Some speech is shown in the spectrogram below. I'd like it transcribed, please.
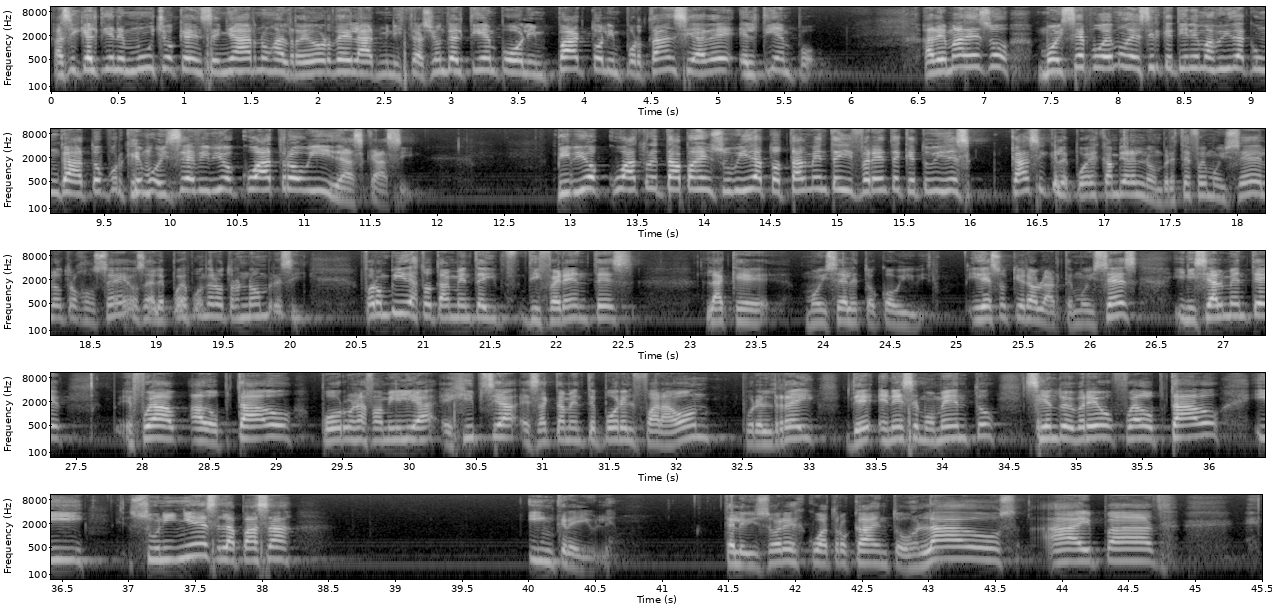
Así que él tiene mucho que enseñarnos alrededor de la administración del tiempo el impacto, la importancia del tiempo. Además de eso, Moisés podemos decir que tiene más vida que un gato porque Moisés vivió cuatro vidas casi. Vivió cuatro etapas en su vida totalmente diferentes que tú dices, casi que le puedes cambiar el nombre. Este fue Moisés, el otro José, o sea, le puedes poner otros nombres y fueron vidas totalmente diferentes la que Moisés le tocó vivir. Y de eso quiero hablarte. Moisés inicialmente fue adoptado por una familia egipcia, exactamente por el faraón, por el rey de en ese momento, siendo hebreo, fue adoptado y su niñez la pasa increíble. Televisores 4K en todos lados, iPad,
